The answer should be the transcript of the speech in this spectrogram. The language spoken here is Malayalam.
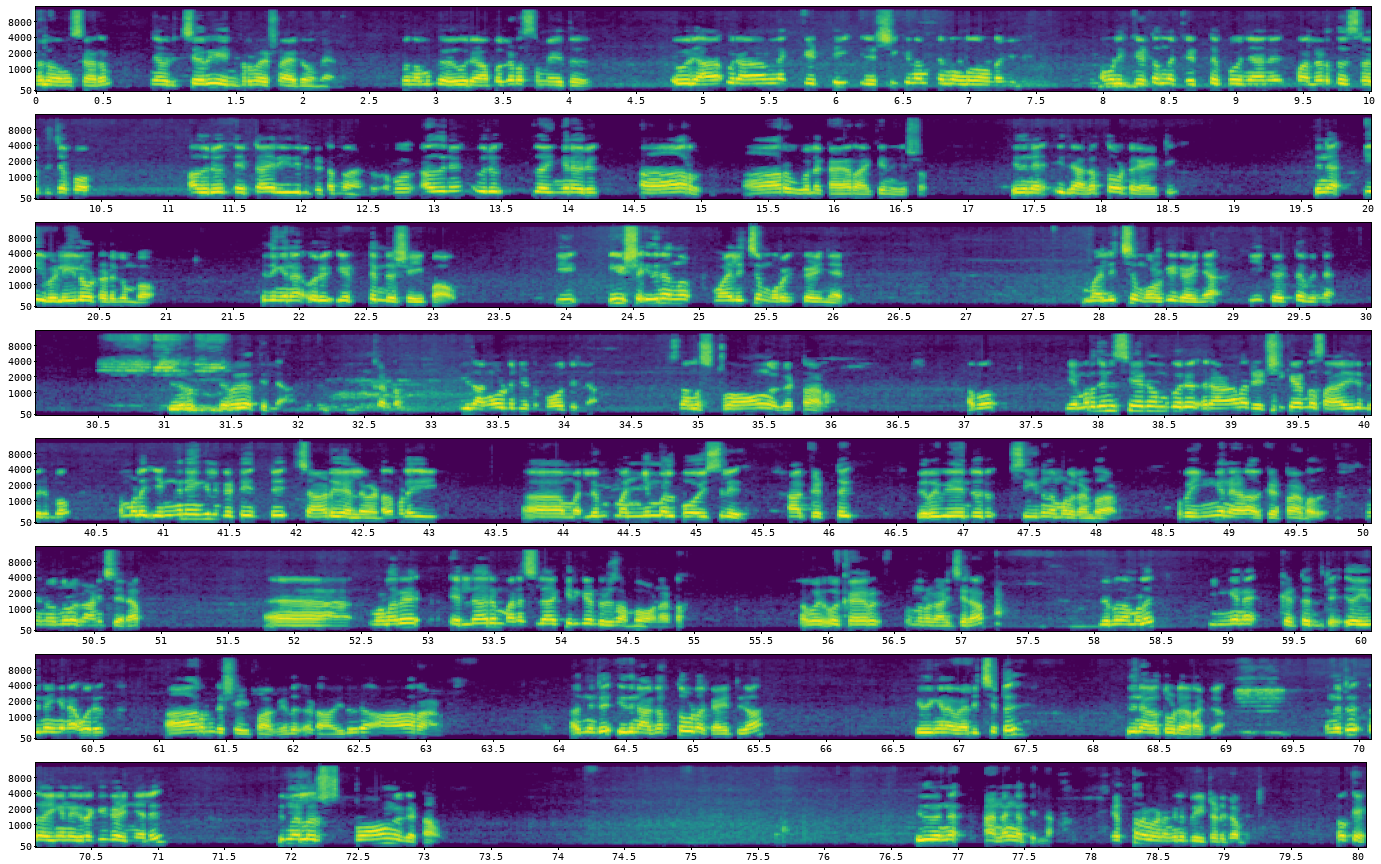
ഹലോ നമസ്കാരം. ഞാൻ ഒരു ചെറിയ ഇൻഫർമേഷൻ ആയിട്ട് വന്നതാണ്. അപ്പോൾ നമുക്ക് ഒരു അപകട സമയത്ത് ഒരു ഒരാളിനെ കെട്ടി രക്ഷിക്കണം എന്നുള്ളതുണ്ടെങ്കിൽ നമ്മൾ ഈ കെട്ടുന്ന കെട്ട് ഞാൻ പലയിടത്തും ശ്രദ്ധിച്ചപ്പോൾ അതൊരു തെറ്റായ രീതിയിൽ കിട്ടുന്നതാണ് അപ്പോൾ അതിന് ഒരു ഇങ്ങനെ ഒരു ആറ് ആറ് പോലെ കയറാക്കിയതിന് ശേഷം ഇതിനെ ഇതിനകത്തോട്ട് കയറ്റി ഇതിനെ ഈ വെളിയിലോട്ട് എടുക്കുമ്പോൾ ഇതിങ്ങനെ ഒരു എട്ടിന്റെ ഷേപ്പ് ആവും. ഈ ഈ ഇതിനൊന്ന് വലിച്ചു മുറുക്കി കഴിഞ്ഞാൽ വലിച്ചു മുറുക്കി കഴിഞ്ഞാൽ ഈ കെട്ട് പിന്നെ ഇറുകത്തില്ല കണ്ടോ ഇത് അങ്ങോട്ടും ഇങ്ങോട്ടും പോകത്തില്ല. നല്ല സ്ട്രോങ് കെട്ടാണ്. അപ്പോൾ എമർജൻസി ആയിട്ട് നമുക്കൊരു ഒരാളെ രക്ഷിക്കേണ്ട സാഹചര്യം വരുമ്പോൾ നമ്മൾ എങ്ങനെയെങ്കിലും കെട്ടിയിട്ട് ചാടുകയല്ല വേണ്ട നമ്മൾ ഈ മല്ലും മഞ്ഞുമ്മൽ ബോയ്സിൽ ആ കെട്ട് ഇറിവിയതിന്റെ ഒരു സീൻ നമ്മൾ കണ്ടതാണ്. അപ്പോൾ ഇങ്ങനെയാണ് അത് കെട്ടാണ്ടത്. ഞാൻ ഒന്നുകൂടെ കാണിച്ചു തരാം. വളരെ എല്ലാവരും മനസ്സിലാക്കിയിരിക്കേണ്ട ഒരു സംഭവമാണ് കേട്ടോ. അപ്പോൾ കയർ ഒന്നുകൂടെ കാണിച്ചു തരാം. ഇതിപ്പോൾ നമ്മൾ ഇങ്ങനെ കെട്ടിട്ട് ഇതിനിങ്ങനെ ഒരു ആറിന്റെ ഷേപ്പ് ആക്കുക ഇത് കേട്ടോ ഇതൊരു ആറാണ്. എന്നിട്ട് ഇതിനകത്തൂടെ കയറ്റുക. ഇതിങ്ങനെ വലിച്ചിട്ട് ഇതിനകത്തൂടെ ഇറക്കുക. എന്നിട്ട് ഇങ്ങനെ ഇറക്കി കഴിഞ്ഞാൽ ഇത് നല്ലൊരു സ്ട്രോങ് കെട്ടാവും. ഇത് പിന്നെ അനങ്ങത്തില്ല. എത്ര വേണമെങ്കിലും വെയിറ്റ് എടുക്കാൻ പറ്റും. ഓക്കെ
